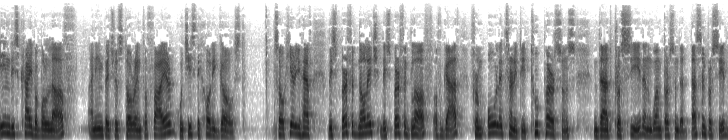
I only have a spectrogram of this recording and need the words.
indescribable love, an impetuous torrent of fire, which is the Holy Ghost. So here you have this perfect knowledge, this perfect love of God from all eternity, two persons that proceed and one person that doesn't proceed.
